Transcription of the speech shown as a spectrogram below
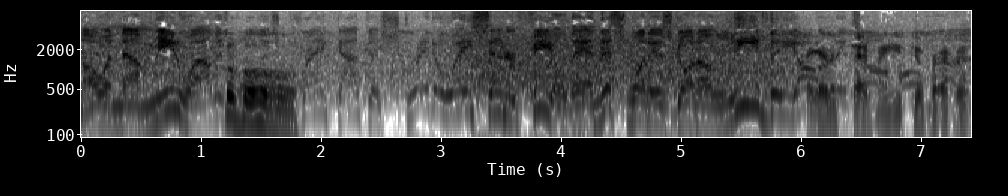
Oh, and now meanwhile, this ball is cranked out to straightaway center field, and this one is going to leave the yard. I gotta It's set my a YouTube record.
